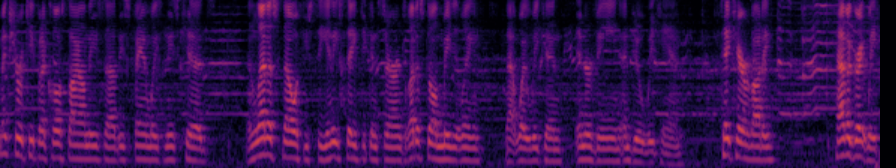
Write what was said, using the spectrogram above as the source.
make sure we're keeping a close eye on these uh, these families and these kids. And let us know if you see any safety concerns. Let us know immediately. That way we can intervene and do what we can. Take care, everybody. Have a great week.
